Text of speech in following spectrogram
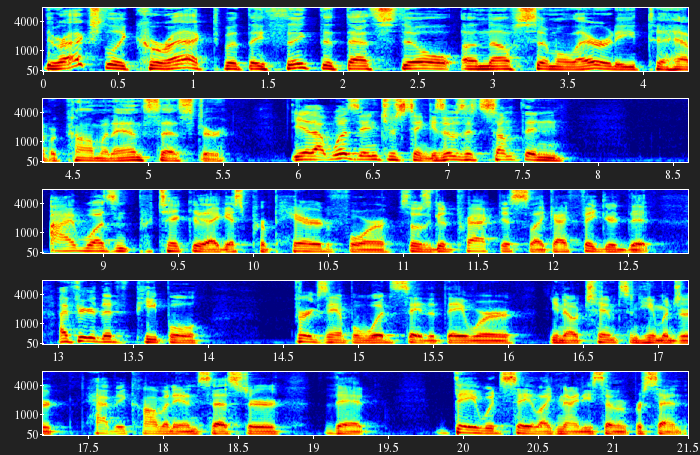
they're actually correct, but they think that that's still enough similarity to have a common ancestor. Yeah, that was interesting because it was something I wasn't particularly, I guess, prepared for. So it was good practice. Like I figured that I figured that if people, for example, would say that they were, you know, chimps and humans are have a common ancestor, that they would say like 97%.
